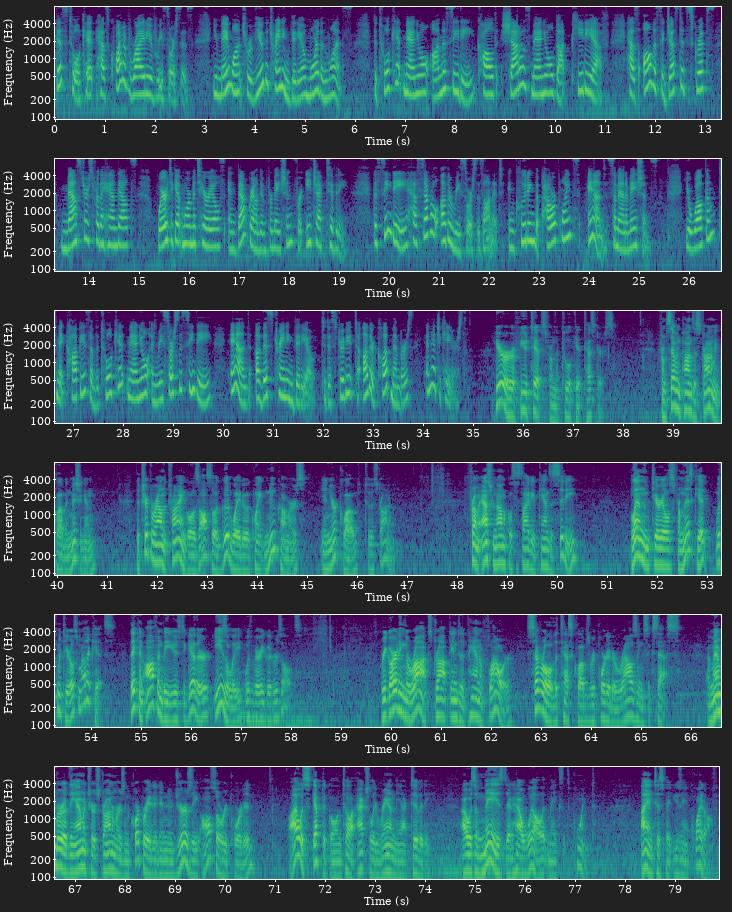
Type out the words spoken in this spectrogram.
This toolkit has quite a variety of resources. You may want to review the training video more than once. The toolkit manual on the CD, called shadowsmanual.pdf, has all the suggested scripts, masters for the handouts, where to get more materials, and background information for each activity. The CD has several other resources on it, including the PowerPoints and some animations. You're welcome to make copies of the Toolkit Manual and Resources CD and of this training video to distribute to other club members and educators. Here are a few tips from the Toolkit testers. From Seven Ponds Astronomy Club in Michigan, the trip around the triangle is also a good way to acquaint newcomers in your club to astronomy. From Astronomical Society of Kansas City, blend the materials from this kit with materials from other kits. They can often be used together easily with very good results. Regarding the rocks dropped into the pan of flour, several of the test clubs reported a rousing success. A member of the Amateur Astronomers Incorporated in New Jersey also reported, I was skeptical until I actually ran the activity. I was amazed at how well it makes its point. I anticipate using it quite often.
